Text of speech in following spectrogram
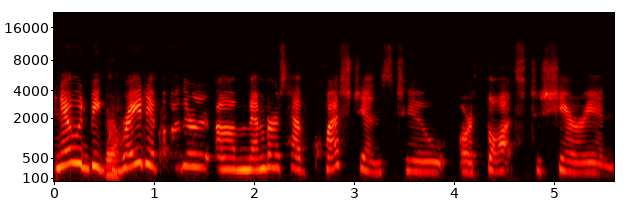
And it would be yeah. great if other um, members have questions to or thoughts to share in.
